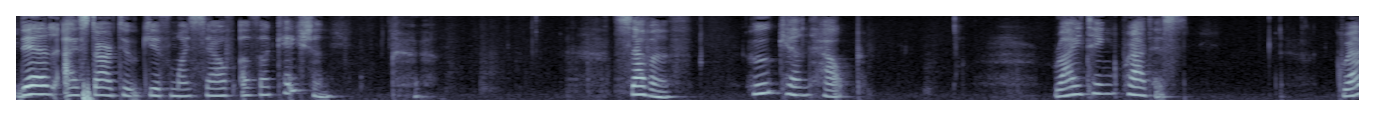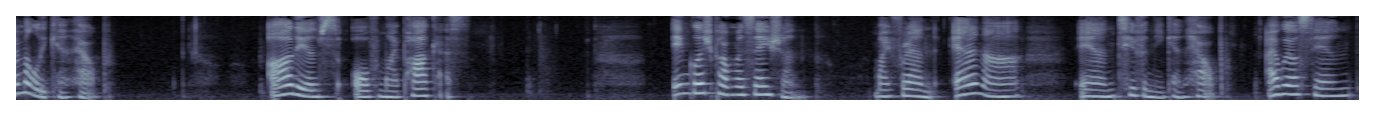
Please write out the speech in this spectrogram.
Then I start to give myself a vacation. Seventh, who can help? Writing practice. Grammarly can help. Audience of my podcast. English conversation. My friend Anna and Tiffany can help. I will send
